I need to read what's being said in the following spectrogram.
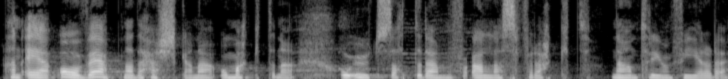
Han är avväpnade härskarna och makterna och utsatte dem för allas förakt när han triumferade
